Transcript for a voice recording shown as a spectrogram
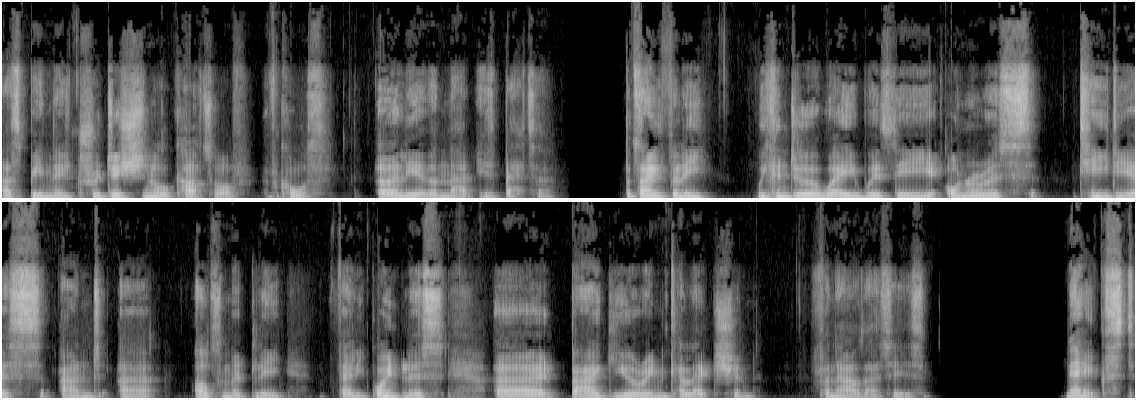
That's been the traditional cutoff. Of course, earlier than that is better. But thankfully, we can do away with the onerous tedious and uh, ultimately fairly pointless uh, bag urine collection. For now, that is. Next,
